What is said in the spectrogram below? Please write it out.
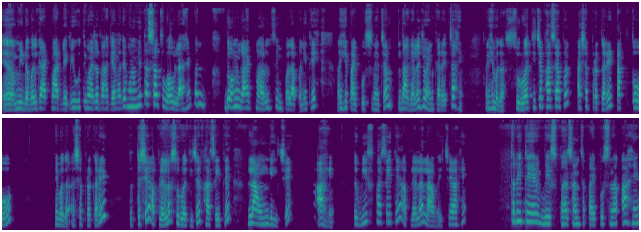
मी डबल गाठ मारलेली होती माझ्या धाग्यामध्ये म्हणून मी तसाच ववला आहे. पण दोन गाठ मारून सिंपल आपण इथे हे पाईप पुसण्याच्या धाग्याला जॉईन करायचं आहे. आणि हे बघा सुरुवातीचे फासे आपण अशा प्रकारे टाकतो. हे बघा अशा प्रकारे तर तसे आपल्याला सुरुवातीचे फासे इथे लावून घ्यायचे आहे. तर वीस फासे इथे आपल्याला लावायचे आहे. तर इथे वीस फासांचं पाय पुसणं आहे.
